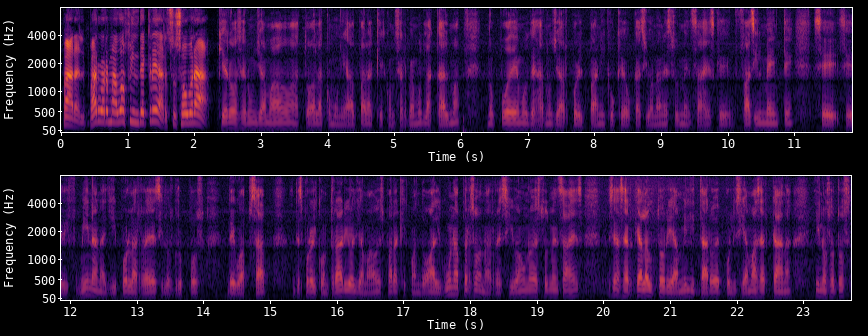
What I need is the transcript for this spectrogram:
para el paro armado a fin de crear zozobra. Quiero hacer un llamado a toda la comunidad para que conservemos la calma. No podemos dejarnos llevar por el pánico que ocasionan estos mensajes que fácilmente se se difuminan allí por las redes y los grupos de WhatsApp. Antes, por el contrario, el llamado es para que cuando alguna persona reciba uno de estos mensajes, pues, se acerque a la autoridad militar o de policía más cercana y nosotros,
